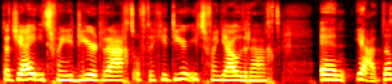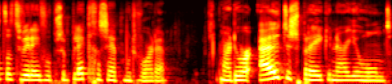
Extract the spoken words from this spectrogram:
dat jij iets van je dier draagt of dat je dier iets van jou draagt. En ja, dat dat weer even op zijn plek gezet moet worden. Maar door uit te spreken naar je hond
